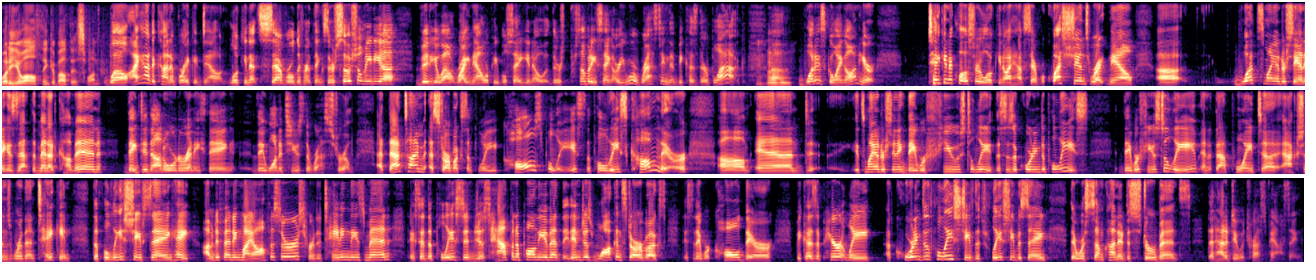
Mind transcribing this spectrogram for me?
What do you all think about this one? Well, I had to kind of break it down, looking at several different things. There's social media video out right now where people say, you know, there's somebody saying, are you arresting them because they're black? Mm-hmm. Uh, what is going on here? Taking a closer look, you know, I have several questions right now. Uh, what's my understanding is that the men had come in, they did not order anything, they wanted to use the restroom. At that time, a Starbucks employee calls police, the police come there, um, and it's my understanding they refused to leave. This is according to police. They refused to leave, and at that point, uh, actions were then taken. The police chief saying, Hey, I'm defending my officers for detaining these men. They said the police didn't just happen upon the event, they didn't just walk in Starbucks. They said they were called there because apparently, according to the police chief, the police chief is saying there was some kind of disturbance that had to do with trespassing.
